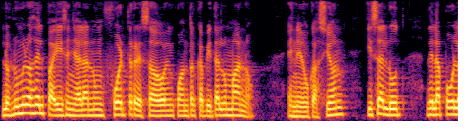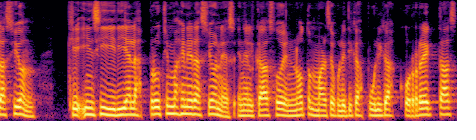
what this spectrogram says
Los números del país señalan un fuerte rezago en cuanto al capital humano, en educación y salud de la población, que incidiría en las próximas generaciones en el caso de no tomarse políticas públicas correctas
